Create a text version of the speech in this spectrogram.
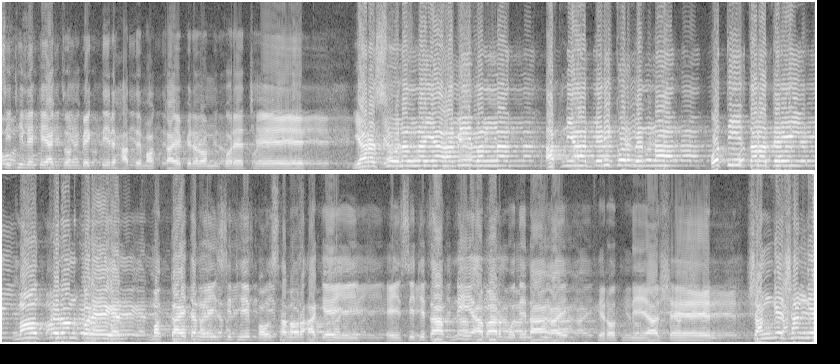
চিঠি লিখে একজন ব্যক্তির হাতে মক্কায় প্রেরণ করেছে। আপনি আর দেরি করবেন না। অতি তাড়াতাড়ি লোক প্রেরণ করেন মক্কায় যেন এই চিঠি পৌঁছানোর আগে এই চিঠিটা আপনি আবার মদিনায় ফেরত নিয়ে আসেন। সঙ্গে সঙ্গে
